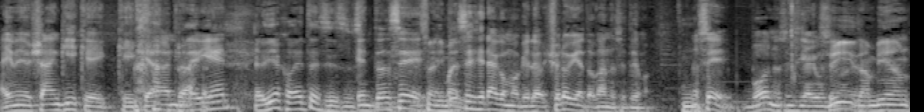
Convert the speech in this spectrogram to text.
ahí medio yankees que, que quedaban Claro. re bien. El viejo de este es, es- Entonces, es un animal. entonces era como que lo- yo lo veía tocando ese tema. No sé, vos no sé si hay algún Sí, también,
